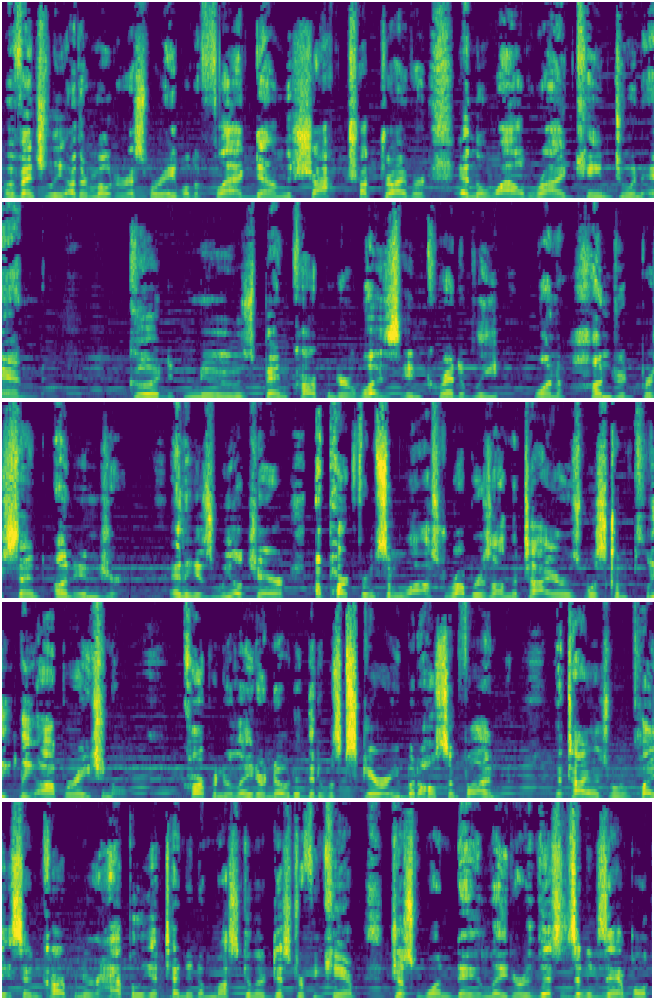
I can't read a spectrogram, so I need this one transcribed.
Eventually, other motorists were able to flag down the shocked truck driver, and the wild ride came to an end. Good news Ben Carpenter was incredibly 100% uninjured, and his wheelchair, apart from some lost rubbers on the tires, was completely operational. Carpenter later noted that it was scary but also fun. The tires were replaced, and Carpenter happily attended a muscular dystrophy camp just one day later. This is an example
